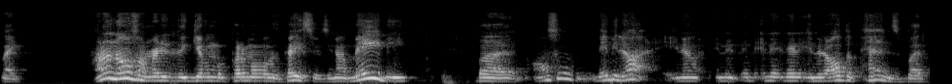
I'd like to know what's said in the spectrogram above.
Like I don't know if I'm ready to give them put them over the Pacers. You know, maybe, but also maybe not. You know, and and, and, and, and it all depends. But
